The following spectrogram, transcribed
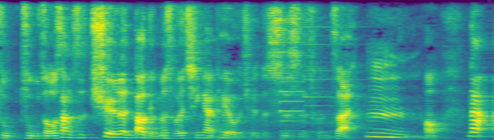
主主轴上是确认到底有没有所谓侵害配偶权的事实存在。嗯，哦，那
